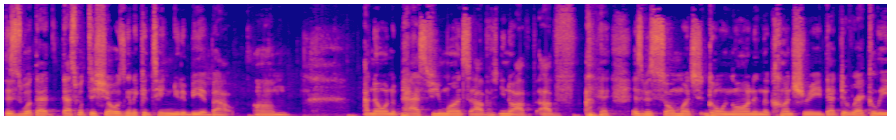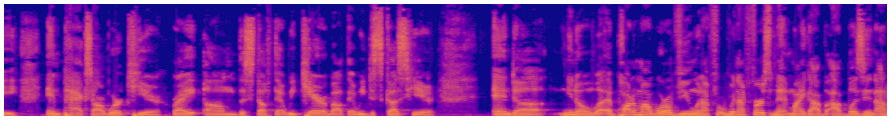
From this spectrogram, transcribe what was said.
this is what that that's what this show is going to continue to be about. Um, I know in the past few months, I've you know I've I've there's been so much going on in the country that directly impacts our work here, right? Um, the stuff that we care about that we discuss here, and uh, you know, a part of my worldview when I when I first met Mike, I, I wasn't I,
